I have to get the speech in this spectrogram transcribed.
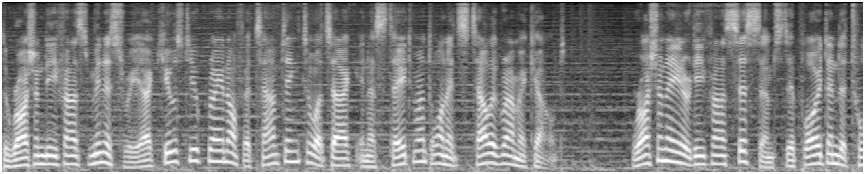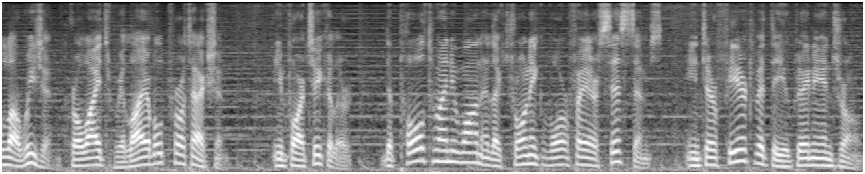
The Russian Defense Ministry accused Ukraine of attempting to attack in a statement on its Telegram account. Russian air defense systems deployed in the Tula region provide reliable protection. In particular, the Pole-21 electronic warfare systems interfered with the Ukrainian drone,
